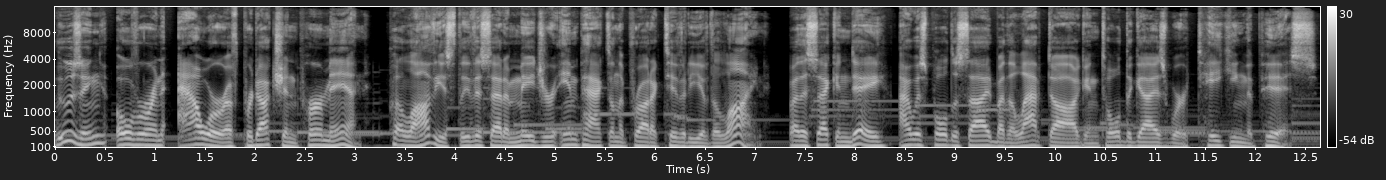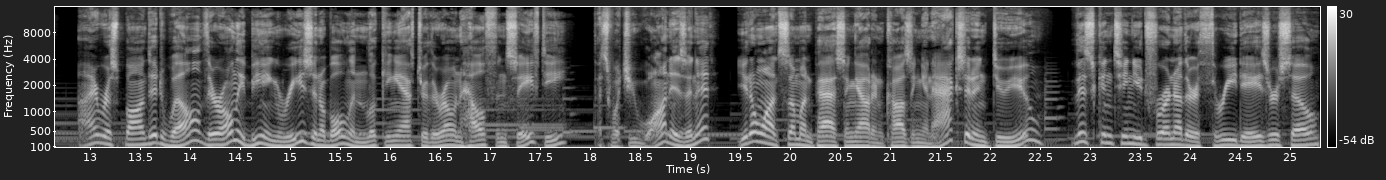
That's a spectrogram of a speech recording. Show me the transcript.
losing over an hour of production per man. Well, obviously, this had a major impact on the productivity of the line. By the second day, I was pulled aside by the lapdog and told the guys were taking the piss. I responded, Well, they're only being reasonable and looking after their own health and safety. That's what you want, isn't it? You don't want someone passing out and causing an accident, do you? This continued for another three days or so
